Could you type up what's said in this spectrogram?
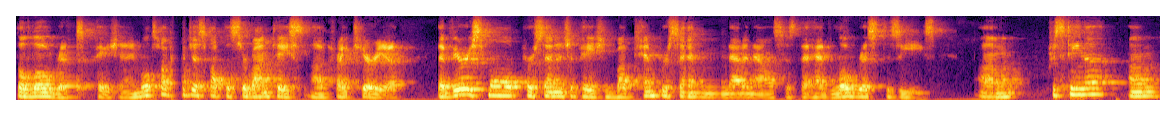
the low risk patient. And we'll talk just about the Cervantes uh, criteria, that very small percentage of patients, about 10% in that analysis that had low risk disease. Um, Christina, um,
